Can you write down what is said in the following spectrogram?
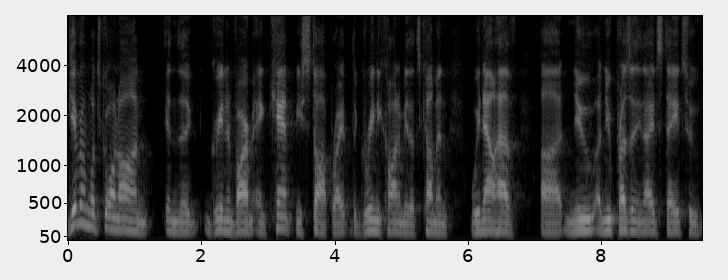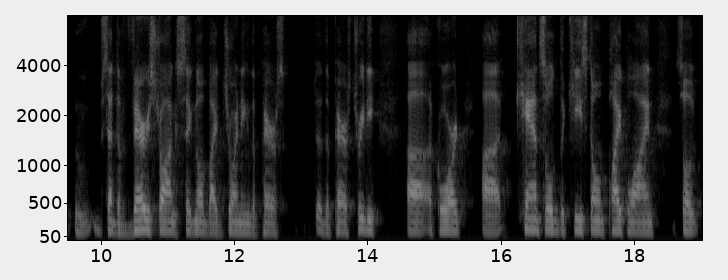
given what's going on in the green environment and can't be stopped, right? The green economy that's coming, we now have uh, new a new president of the United States who who sent a very strong signal by joining the Paris the Paris Treaty uh, Accord, uh, canceled the Keystone Pipeline. So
